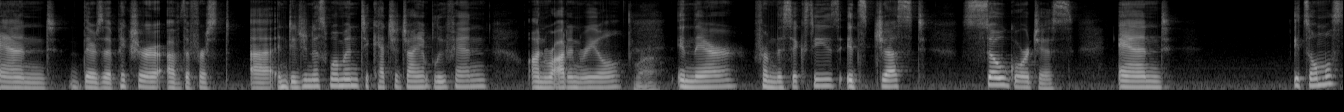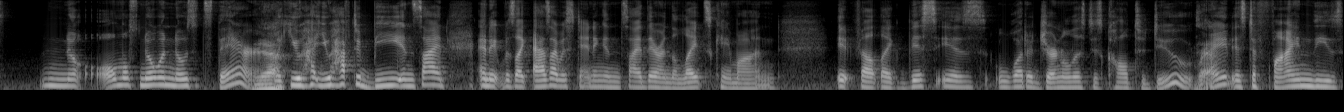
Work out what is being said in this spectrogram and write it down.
And there's a picture of the first uh, Indigenous woman to catch a giant bluefin on rod and reel Wow. in there from the 60s. It's just so gorgeous. And it's almost no almost no one knows it's there Yeah. like you ha- you have to be inside and it was like as i was standing inside there and the lights came on it felt like this is what a journalist is called to do right is to find these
